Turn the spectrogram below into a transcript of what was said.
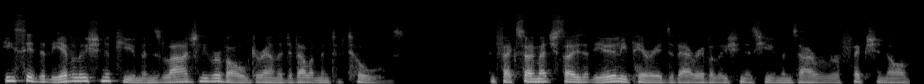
He said that the evolution of humans largely revolved around the development of tools. In fact, so much so that the early periods of our evolution as humans are a reflection of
